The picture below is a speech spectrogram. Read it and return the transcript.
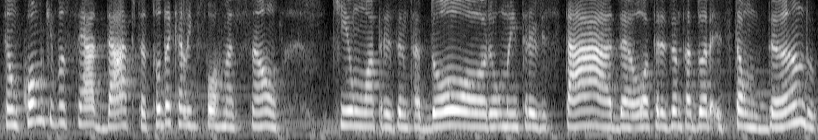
Então como que você adapta toda aquela informação que um apresentador ou uma entrevistada ou apresentadora estão dando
